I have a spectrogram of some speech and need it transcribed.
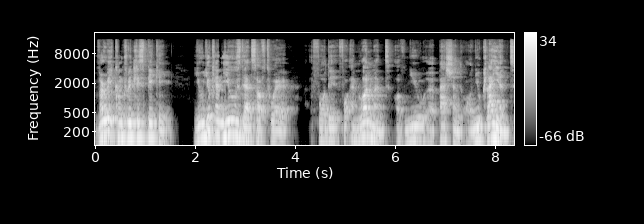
Very concretely speaking, you, you can use that software for the for enrollment of new uh, patient or new client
